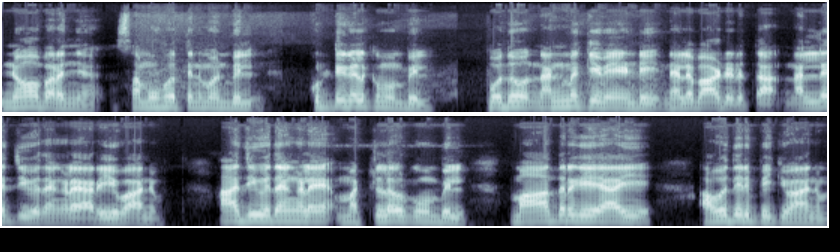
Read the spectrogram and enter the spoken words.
നോ പറഞ്ഞ് സമൂഹത്തിന് മുൻപിൽ കുട്ടികൾക്ക് മുമ്പിൽ പൊതു നന്മയ്ക്ക് വേണ്ടി നിലപാടെടുത്ത നല്ല ജീവിതങ്ങളെ അറിയുവാനും ആ ജീവിതങ്ങളെ മറ്റുള്ളവർക്ക് മുമ്പിൽ മാതൃകയായി അവതരിപ്പിക്കുവാനും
